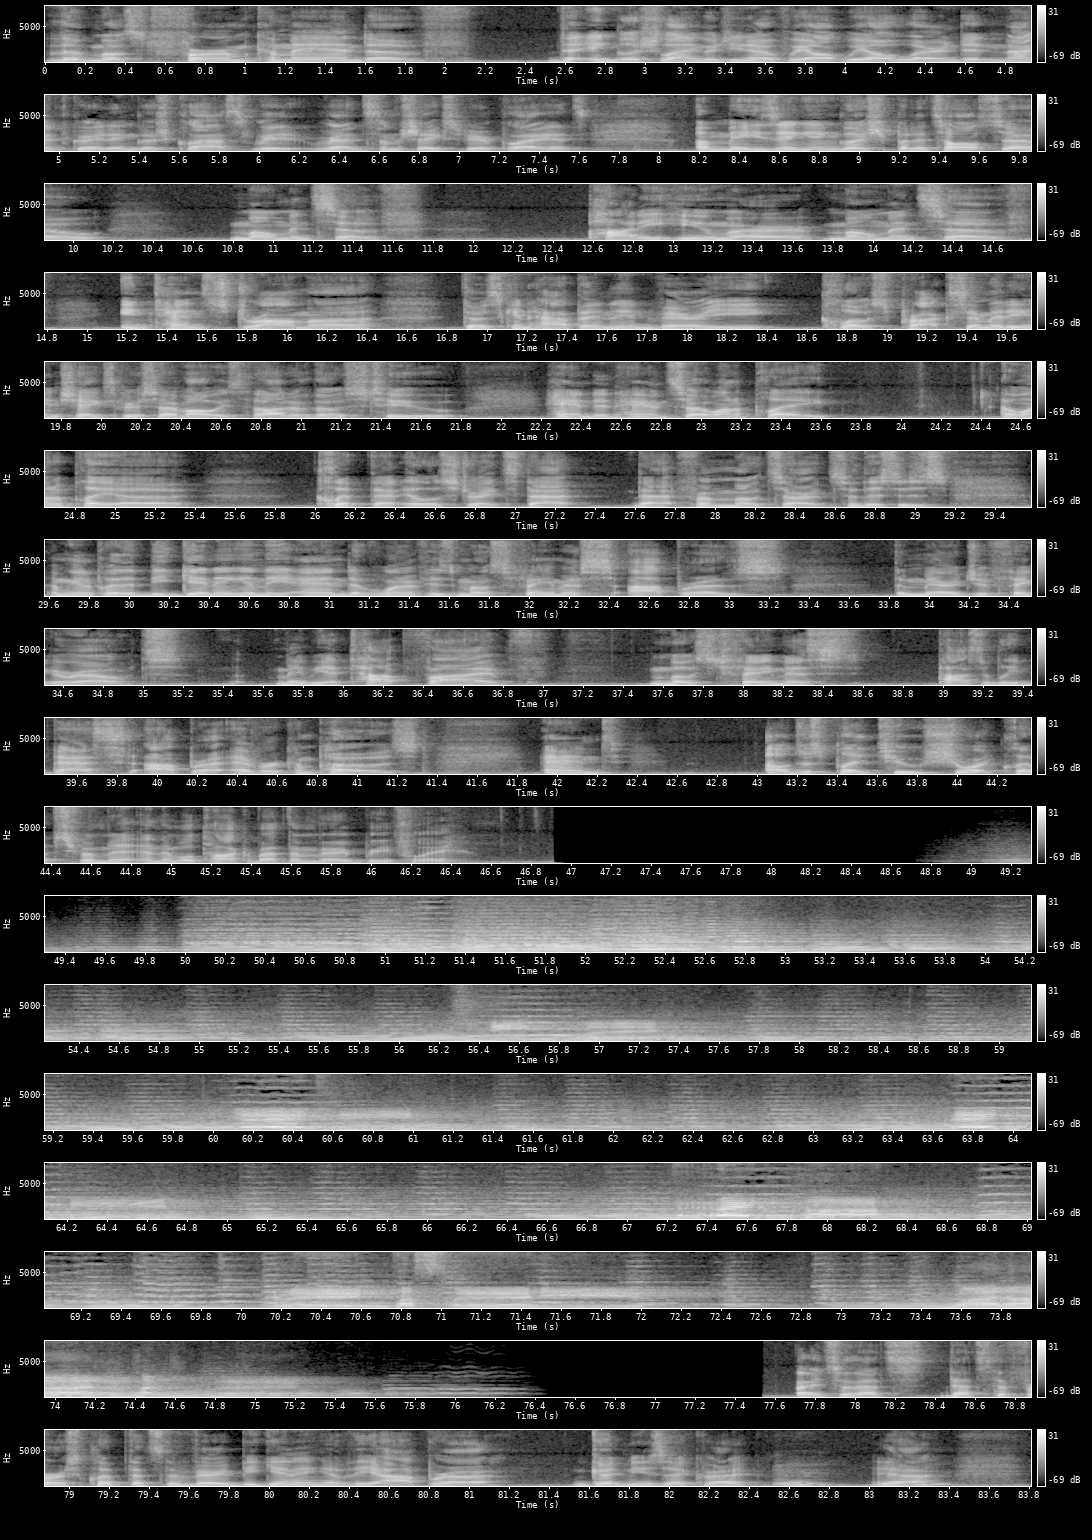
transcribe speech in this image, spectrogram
the most firm command of the English language. You know, if we all we all learned in ninth grade English class, we read some Shakespeare play. It's amazing English, but it's also moments of potty humor, moments of intense drama. Those can happen in very close proximity in Shakespeare. So I've always thought of those two hand in hand. So I want to play I want to play a clip that illustrates that that from Mozart. So this is I'm going to play the beginning and the end of one of his most famous operas, The Marriage of Figaro. It's maybe a top 5 most famous, possibly best opera ever composed. And I'll just play two short clips from it and then we'll talk about them very briefly. Trentasei quarantatré All right, so that's that's the first clip. That's the very beginning of the opera. Good music, right? Yeah.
